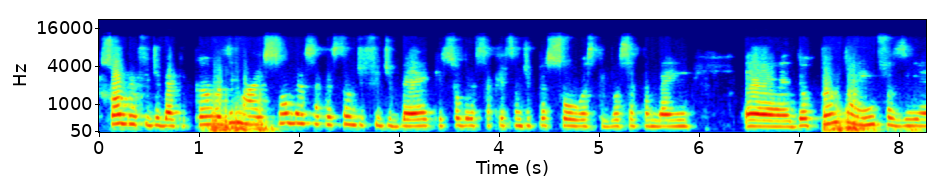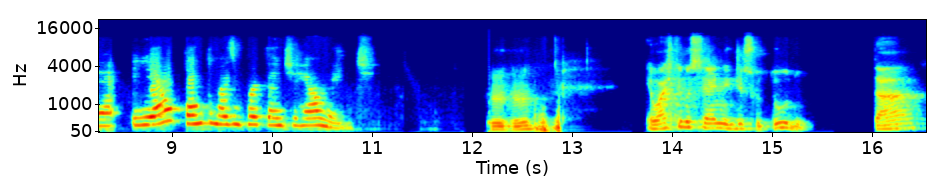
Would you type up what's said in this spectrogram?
sobre o feedback Canvas e mais sobre essa questão de feedback, sobre essa questão de pessoas que você também é, deu tanta ênfase é, e é o ponto mais importante realmente. Uhum. Eu acho que no cerne disso tudo tá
